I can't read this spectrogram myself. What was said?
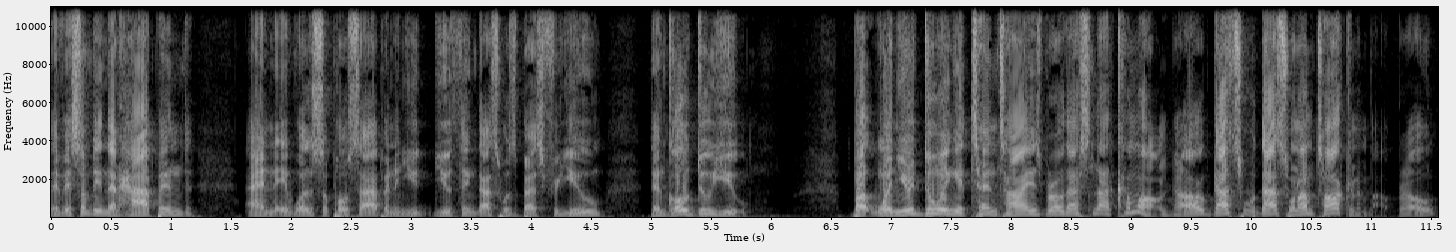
if it's something that happened and it wasn't supposed to happen, and you you think that's what's best for you, then go do you. But when you're doing it ten times, bro, that's not. Come on, dog. That's what that's what I'm talking about, bro.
